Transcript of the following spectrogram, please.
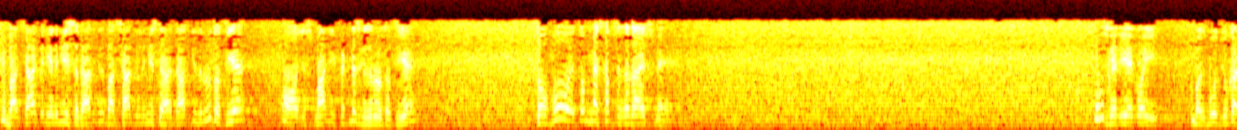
کہ بادشاہ کے لیے علمی استعداد کی بادشاہ کے علمی استعداد کی ضرورت ہوتی ہے اور جسمانی فٹنس کی ضرورت ہوتی ہے۔ تو وہ تم میں سب سے زیادہ اس میں ہے۔ اس کے لیے کوئی مضبوط جھکا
